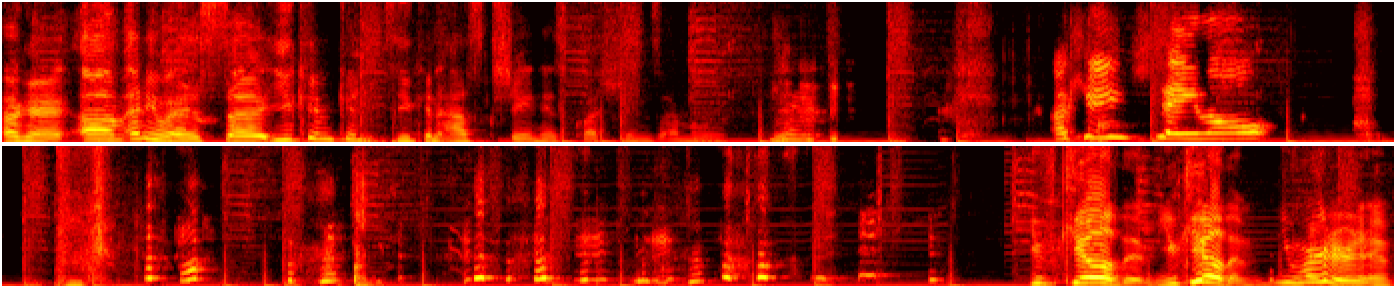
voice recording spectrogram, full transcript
okay. Um. Anyways, so you can, can you can ask Shane his questions, Emily. Okay, Shano. You've killed him. You killed him. You murdered him.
